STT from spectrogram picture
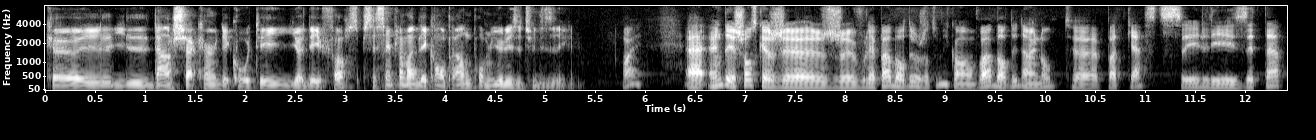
que dans chacun des côtés, il y a des forces, puis c'est simplement de les comprendre pour mieux les utiliser. Oui. Euh, une des choses que je ne voulais pas aborder aujourd'hui, mais qu'on va aborder dans un autre euh, podcast, c'est les étapes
